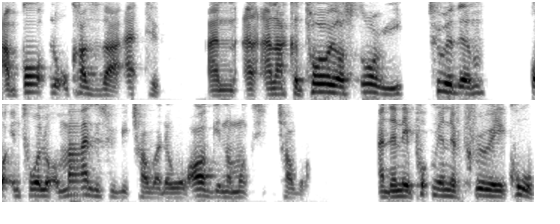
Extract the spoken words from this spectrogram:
I've got little cousins that are active, and, and and I could tell your story. Two of them got into a lot of madness with each other. They were arguing amongst each other, and then they put me on the freeway call.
